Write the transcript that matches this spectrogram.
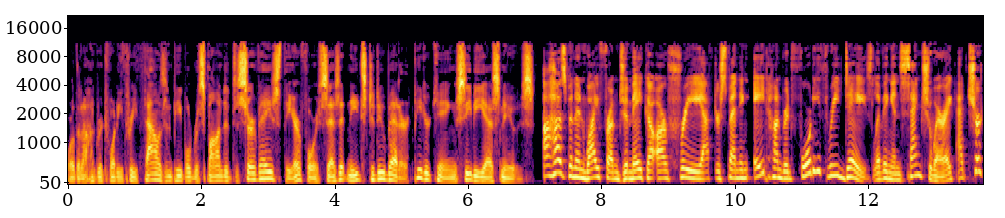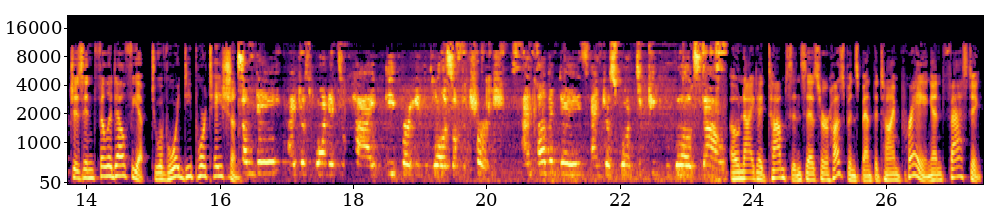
More than 123,000 people responded to surveys. The Air Force says it needs to do better. Peter King, CBS News. A husband and wife from Jamaica are free after spending 843 days living in sanctuary at churches in Philadelphia to avoid deportation. Someday I just wanted to hide deeper in the walls of the church. And other days, I just want to keep the walls down. Oneita Thompson says her husband spent the time praying and fasting.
